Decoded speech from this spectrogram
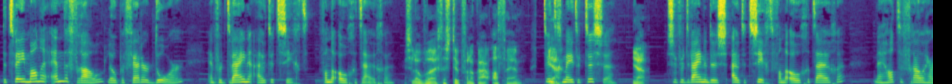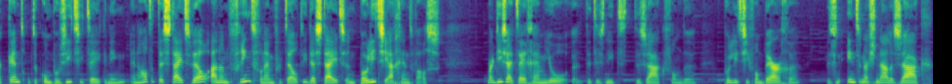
De twee mannen en de vrouw lopen verder door en verdwijnen uit het zicht van de ooggetuigen. Ze lopen wel echt een stuk van elkaar af, hè? 20 Ja. meter tussen. Ja, Ze verdwijnen dus uit het zicht van de ooggetuigen. Hij had de vrouw herkend op de compositietekening en had het destijds wel aan een vriend van hem verteld die destijds een politieagent was. Maar die zei tegen hem: joh, eh, dit is niet de zaak van de politie van Bergen. Het is een internationale zaak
